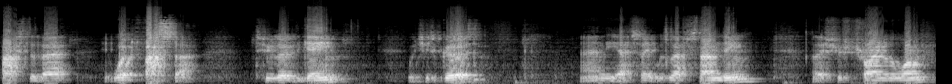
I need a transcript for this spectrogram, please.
faster there. It worked faster to load the game, which is good. And the S8 was left standing. Let's just try another one.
